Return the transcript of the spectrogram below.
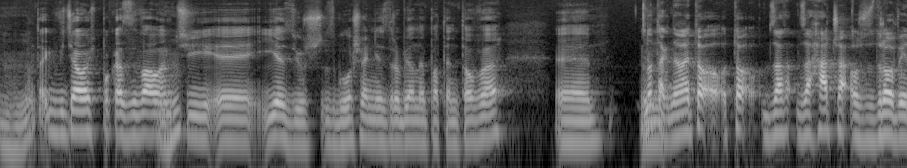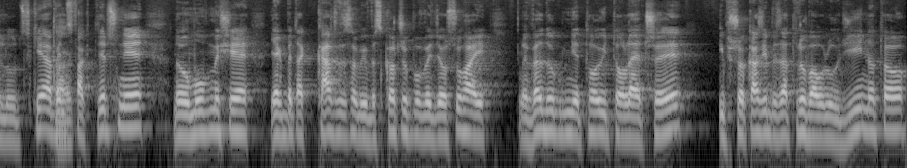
No, tak jak widziałeś, pokazywałem Ci, e, jest już zgłoszenie zrobione patentowe. No tak, no ale to, to za- zahacza o zdrowie ludzkie, a więc faktycznie, no umówmy się, jakby tak każdy sobie wyskoczył, powiedział, słuchaj, według mnie to i to leczy i przy okazji by zatruwał ludzi, no to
